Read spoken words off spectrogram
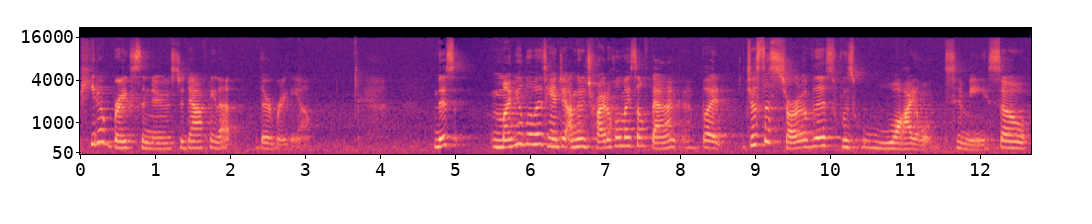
Peter breaks the news to Daphne that they're breaking up. This might be a little bit tangent. I'm going to try to hold myself back, but just the start of this was wild to me. So,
